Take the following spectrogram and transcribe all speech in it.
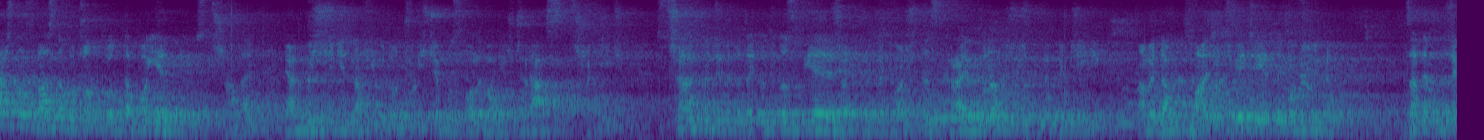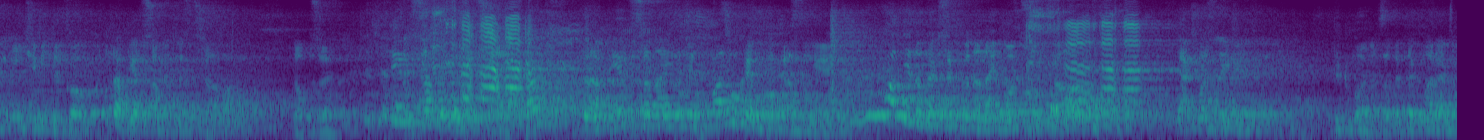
Każda z Was na początku odda po jednym strzale. Jakbyście nie trafiły, to oczywiście pozwolę Wam jeszcze raz strzelić. Strzelać będziemy tutaj do tego zwierza, które tak właśnie na skraju polany żeśmy wypędzili. Mamy tam dwa niedźwiedzie, jednego wilka. Zatem rzeknijcie mi tylko, która pierwsza będzie strzelała? Dobrze. Pierwsza będzie strzelała, która pierwsza na innych paluchem pokazuje. Ładnie to tak szybko na najmłodszą? Jak masz na imię? Dagmara. Zatem Dagmara jako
